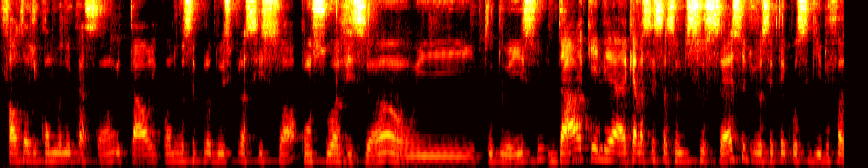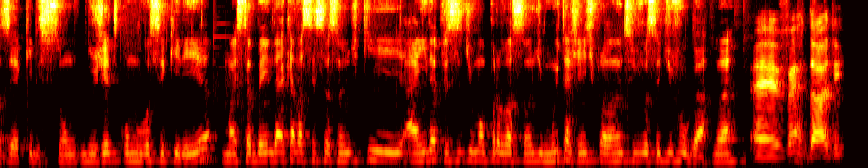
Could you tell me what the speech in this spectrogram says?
falta de comunicação e tal. E quando você produz para si só, com sua visão e tudo isso, dá aquele, aquela sensação de sucesso de você ter conseguido fazer aquele som do jeito como você queria, mas também dá aquela sensação de que ainda precisa de uma aprovação de muita gente para antes de você divulgar, não é? É verdade.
